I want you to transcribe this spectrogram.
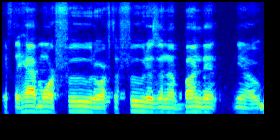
if they have more food or if the food isn't abundant, you know,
